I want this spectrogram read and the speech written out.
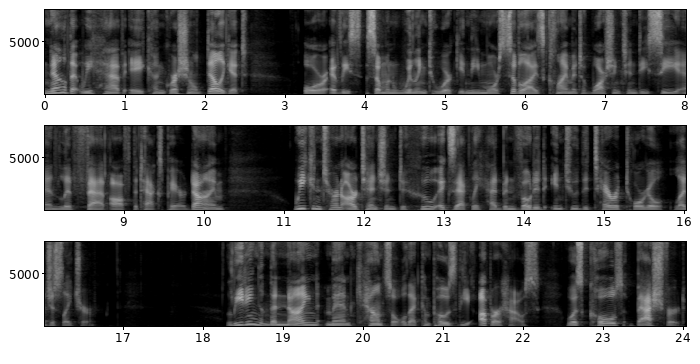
Now that we have a congressional delegate, or at least someone willing to work in the more civilized climate of Washington, D.C., and live fat off the taxpayer dime, we can turn our attention to who exactly had been voted into the territorial legislature. Leading the nine man council that composed the upper house was Coles Bashford,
